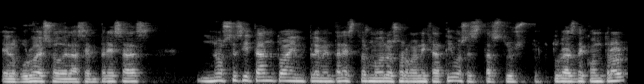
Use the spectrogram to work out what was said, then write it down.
el grueso de las empresas, no sé si tanto a implementar estos modelos organizativos, estas estructuras de control,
